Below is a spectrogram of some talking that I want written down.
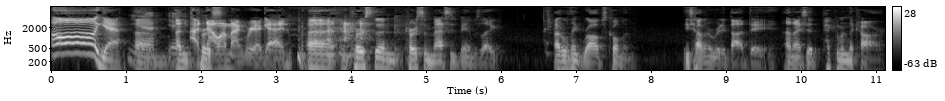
Oh yeah. Yeah, Um, yeah. and you- And Kirst- now I'm angry again. uh, and Kirsten, Kirsten messaged me and was like, "I don't think Rob's coming. He's having a really bad day." And I said, "Pick him in the car."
